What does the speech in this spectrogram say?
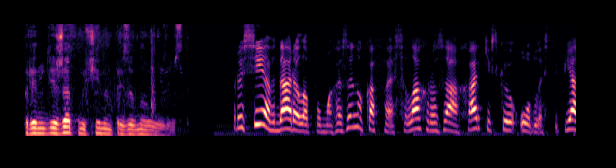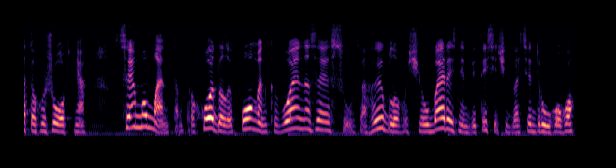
принадлежат мужчинам призывного возраста. Росія вдарила по магазину кафе села Гроза Харківської області 5 жовтня. В цей момент там проходили поминки воїна ЗСУ, загиблого ще у березні 2022-го.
